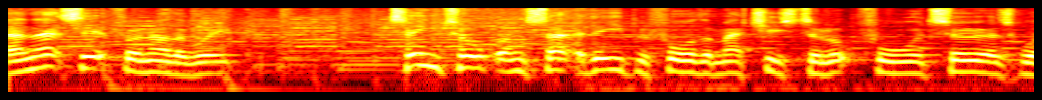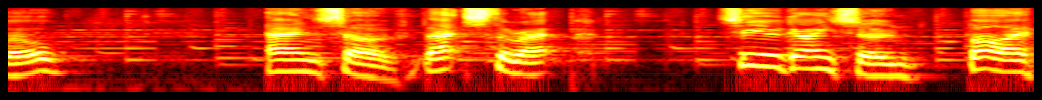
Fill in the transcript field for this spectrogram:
And that's it for another week. Team talk on Saturday before the matches to look forward to as well. And so that's the wrap. See you again soon. Bye.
